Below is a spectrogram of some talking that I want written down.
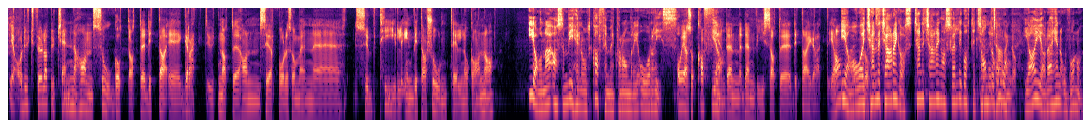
Ja, og du føler at du kjenner han så godt at eh, dette er greit, uten at eh, han ser på det som en eh, subtil invitasjon til noe annet? Ja, nei, altså, vi har lånt kaffe med hverandre i årevis. Å ja, så kaffen, Ja. den, den viser at uh, dette er greit? Ja, Ja, og jeg kjenner kjerringa kjenner kjerringa veldig godt. ikke sant? Kjenner hun- Ja, ja, de har nå vært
